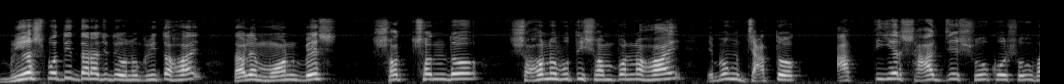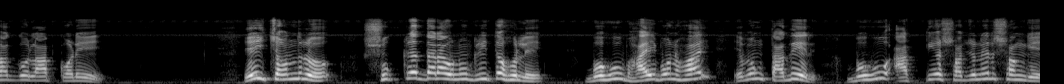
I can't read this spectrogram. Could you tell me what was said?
বৃহস্পতির দ্বারা যদি অনুগৃহীত হয়, তাহলে মন বেশ স্বচ্ছন্দ, সহানুভূতি সম্পন্ন হয় এবং জাতক আত্মীয়ের সাহায্যে সুখ ও সৌভাগ্য লাভ করে। এই চন্দ্র শুক্রের দ্বারা অনুগৃহীত হলে বহু ভাই বোন হয় এবং তাদের বহু আত্মীয় স্বজনের সঙ্গে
